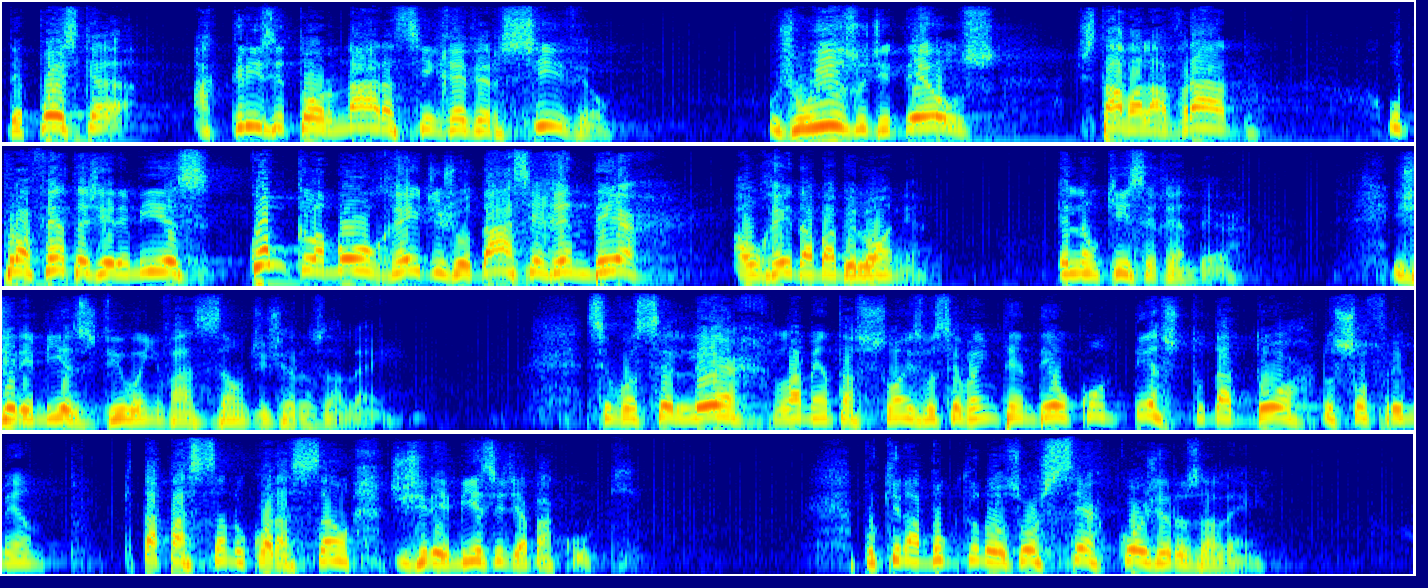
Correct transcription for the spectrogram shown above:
Depois que a, a crise tornara-se irreversível, o juízo de Deus estava lavrado, o profeta Jeremias conclamou o rei de Judá a se render ao rei da Babilônia. Ele não quis se render. E Jeremias viu a invasão de Jerusalém. Se você ler Lamentações, você vai entender o contexto da dor, do sofrimento que está passando o coração de Jeremias e de Abacuque porque Nabucodonosor cercou Jerusalém.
